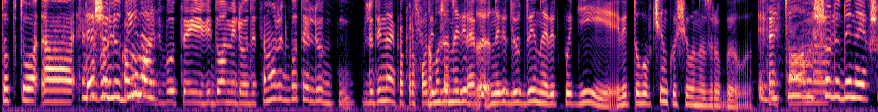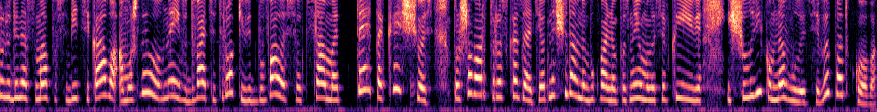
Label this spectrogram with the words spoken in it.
Тобто це те, не що людина мають бути відомі люди. Це можуть бути люд... людина, яка проходить. А може не від тебе. не від людини, а від події, від того вчинку, що вона зробила. Від Те того, що людина, якщо людина сама по собі цікава, а можливо в неї в 20 років відбувалося от саме те таке щось, про що варто розказати. Я от нещодавно буквально познайомилася в Києві із чоловіком на вулиці, випадково.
